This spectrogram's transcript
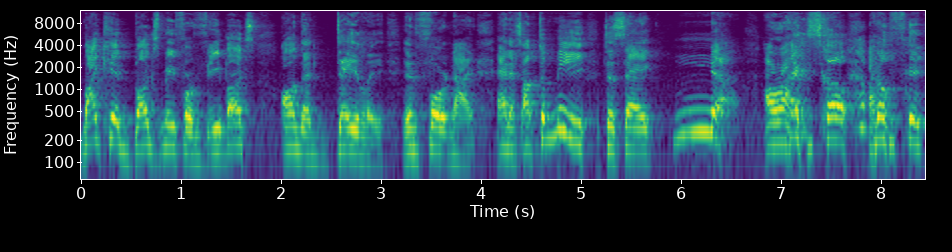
My kid bugs me for V-Bucks on the daily in Fortnite. And it's up to me to say no. All right, so I don't think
